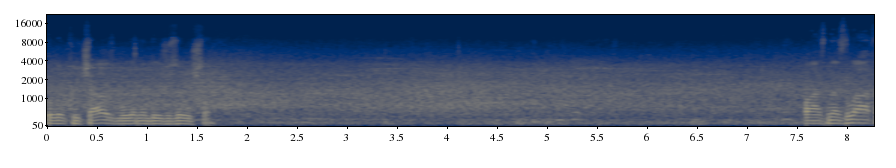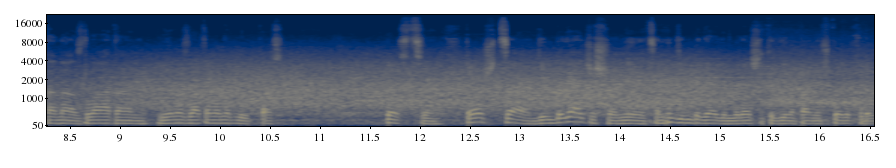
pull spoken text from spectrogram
коли включалось, було не дуже зручно. Пас на Златана, Златан. Ні, на Златана не буде пас. Хто ж це? Хто ж це? Дімбеля чи що? Ні, це не Дімбеля, Дімбеля ще тоді, напевно, в школу ходив.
